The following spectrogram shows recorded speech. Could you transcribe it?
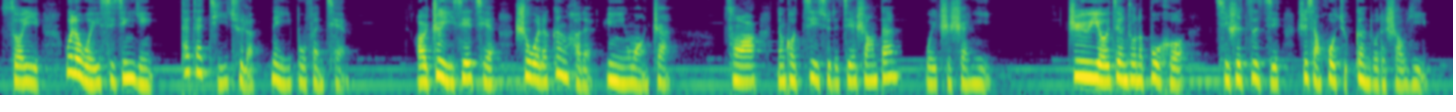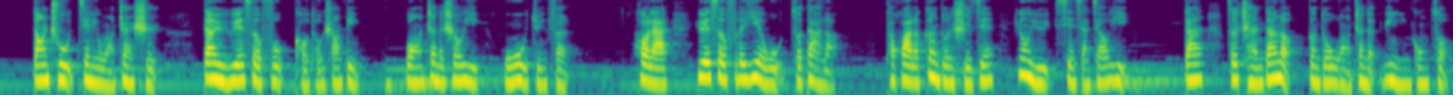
所以为了维系经营，他才提取了那一部分钱，而这一些钱是为了更好的运营网站，从而能够继续的接商单，维持生意。至于邮件中的不和，其实自己只想获取更多的收益。当初建立网站时，丹与约瑟夫口头商定，网站的收益五五均分。后来约瑟夫的业务做大了，他花了更多的时间用于线下交易。丹则承担了更多网站的运营工作，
